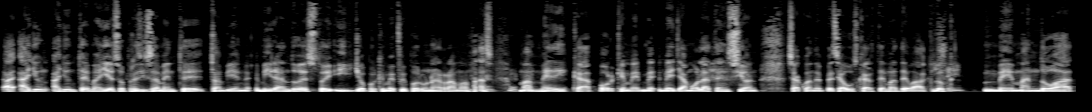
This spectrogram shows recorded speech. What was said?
Hay un, hay un tema y eso precisamente también mirando esto y yo porque me fui por una rama más, más médica porque me, me, llamó la atención. O sea, cuando empecé a buscar temas de backlog, me mandó a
